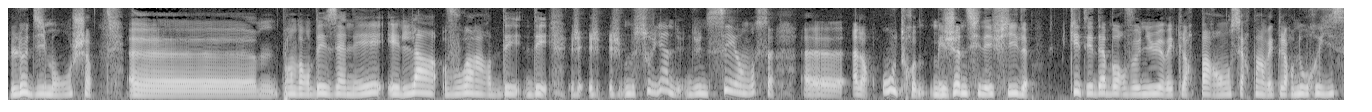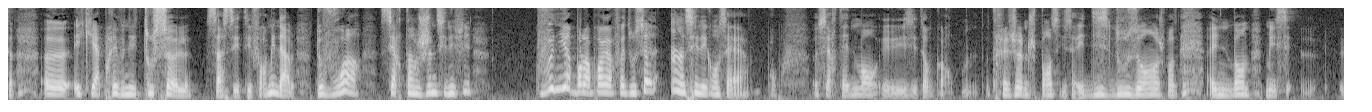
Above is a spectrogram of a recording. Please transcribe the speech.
le dimanche euh, pendant des années et là voir des... des je me souviens d'une séance, euh, alors outre mes jeunes cinéphiles qui étaient d'abord venus avec leurs parents, certains avec leurs nourrices, euh, et qui après venaient tout seuls. Ça, c'était formidable. De voir certains jeunes cinéphiles venir pour la première fois tout seuls à un ciné-concert. Bon, euh, certainement, ils étaient encore très jeunes, je pense, ils avaient 10-12 ans, je pense, à une bande, mais euh,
